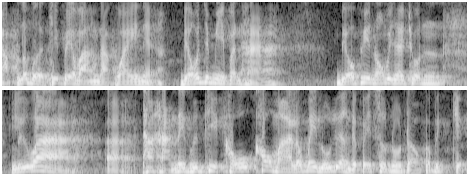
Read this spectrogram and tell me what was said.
กับระเบิดที่ไปวางดักไว้เนี่ยเดี๋ยวมันจะมีปัญหา เดี๋ยวพี่น้องประชาชนหรือว่าทหารในพื้นที่เขาเข้ามาแล้วไม่รู้เรื่องเดี๋ยวไปสะดุดเราก็ไปเก็บ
